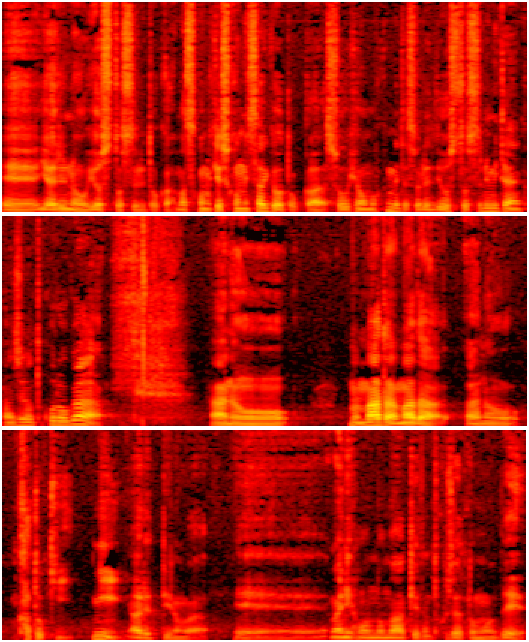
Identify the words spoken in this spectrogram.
え、やるのを良しとするとか、まあ、そこの消し込み作業とか商標も含めてそれで良しとするみたいな感じのところがあの、まあ、まだまだあの過渡期にあるっていうのが、えーまあ、日本のマーケットの特徴だと思うので。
